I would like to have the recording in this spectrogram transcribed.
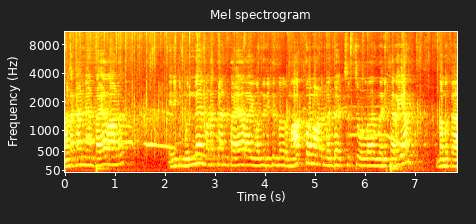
നടക്കാൻ ഞാൻ തയ്യാറാണ്. എനിക്ക് മുന്നേ നടക്കാൻ തയ്യാറായി വന്നിരിക്കുന്നവർ മാത്രമാണ് എന്റെ ചുറ്റുമുള്ളതെന്ന് എനിക്കറിയാം. നമുക്ക്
